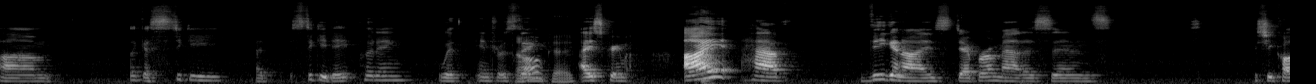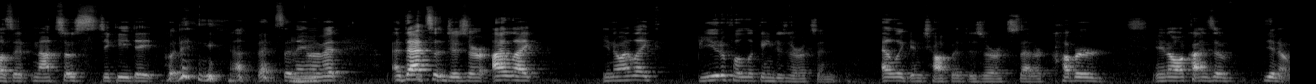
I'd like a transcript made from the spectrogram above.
um, like a sticky sticky date pudding with interesting Oh, okay. ice cream. I have veganized Deborah Madison's. She calls it not so sticky date pudding. That's the name mm-hmm. of it. That's a dessert. I like, you know, I like beautiful looking desserts and elegant chocolate desserts that are covered in all kinds of, you know,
